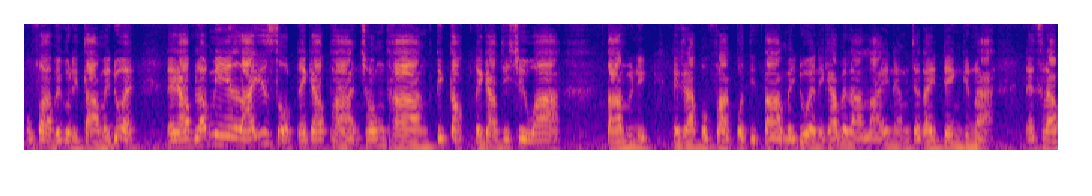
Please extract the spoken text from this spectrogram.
ผมฝากไปกดติดตามไว้ด้วยนะครับแล้วมีไลฟ์สดนะครับผ่านช่องทาง TikTok นะครับที่ชื่อว่าตามมิวนิกนะครับผมฝากกดติดตามไปด้วยนะครับเวลาไลฟ์นะมันจะได้เด้งขึ้นมานะครับ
